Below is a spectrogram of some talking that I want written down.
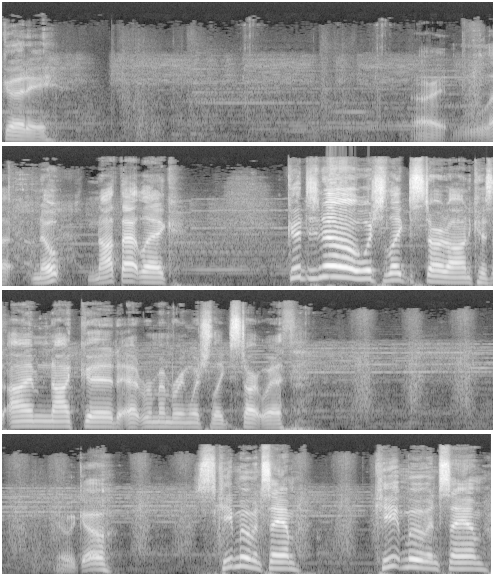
Goody. Alright. Nope. Not that leg. Good to know which leg to start on, because I'm not good at remembering which leg to start with. There we go. Just keep moving, Sam. Keep moving, Sam.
